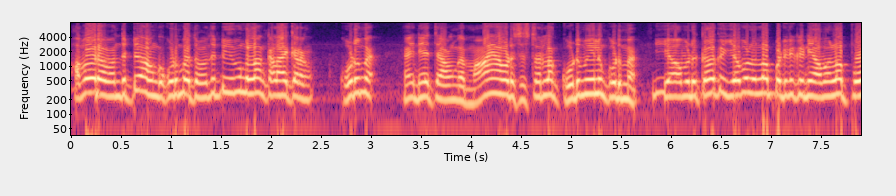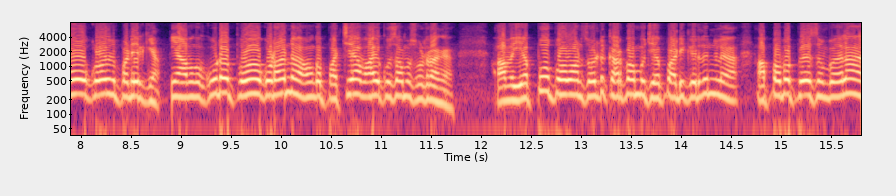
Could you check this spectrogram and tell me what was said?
அவரை வந்துட்டு அவங்க குடும்பத்தை வந்துட்டு இவங்கெல்லாம் கலாய்க்கிறாங்க. கொடுமை. நேற்று அவங்க மாயாவோட சிஸ்டர்லாம் கொடுமையிலும் கொடுமை. நீ அவனுக்காக எவ்வளோலாம் பண்ணியிருக்க நீ அவன்லாம் போகக்கூடாதுன்னு பண்ணியிருக்கான் நீ அவங்க கூட போகக்கூடாதுன்னு அவங்க பச்சையாக வாய் கூசாமல் சொல்கிறாங்க அவன் எப்போ போவான்னு சொல்லிட்டு கருப்பாம்பூச்சி எப்போ அடிக்கிறதுன்னு அப்பப்போ பேசும்போதெல்லாம்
